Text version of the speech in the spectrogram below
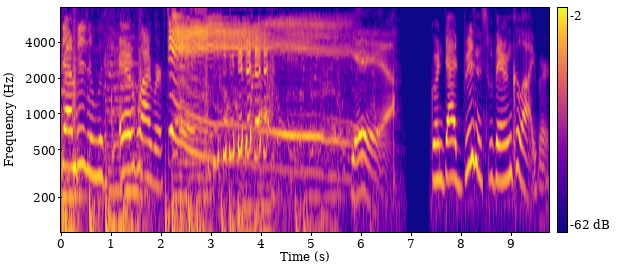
Grown Dad business with Aaron Kleiber. yeah. Grown Dad business with Aaron Kleiber.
